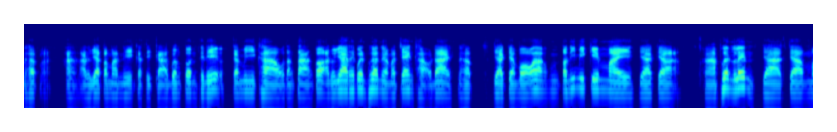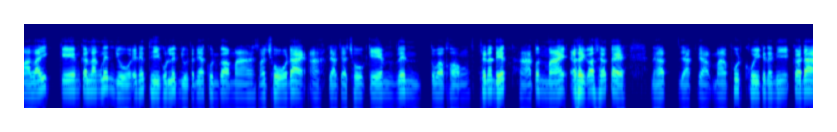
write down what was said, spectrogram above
นะครับ อ่าอนุญาตประมาณนี้กติกาเบื้องต้น ทีนี้ก็มีข่าวต่างๆ ก็อนุญาตให้เพื่อนๆเนี่ยมาแจ้งข่าวได้นะครับ อยากจะบอกว่าตอนนี้มีเกมใหม่ อยากจะ หาเพื่อนเล่น อยากจะมาไลฟ์เกมกำลังเล่นอยู่ NFT คุณเล่นอยู่ตอนเนี้ยคุณก็มามาโชว์ได้อะอยากจะโชว์เกมเล่นตัวของ Planet Dead หาต้นไม้อะไรก็แล้วแต่นะครับอยากจะมาพูดคุยกันอันนี้ก็ได้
